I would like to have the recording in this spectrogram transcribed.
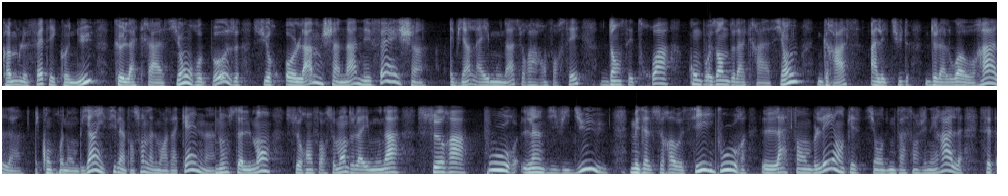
Comme le fait est connu que la création repose sur Olam Shana Nefesh eh bien la Emouna sera renforcée dans ces trois composantes de la création grâce à l'étude de la loi orale. Et comprenons bien ici l'intention de la Noirzaken. Non seulement ce renforcement de la Emouna sera pour l'individu, mais elle sera aussi pour l'assemblée en question d'une façon générale. Cette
